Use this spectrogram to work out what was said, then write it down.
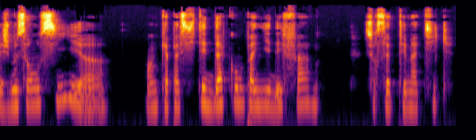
Et je me sens aussi euh, en capacité d'accompagner des femmes sur cette thématique,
